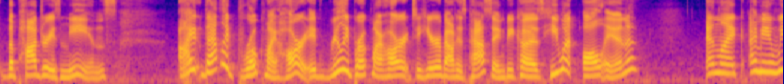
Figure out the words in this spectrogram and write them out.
the Padres' means, I that like broke my heart. It really broke my heart to hear about his passing because he went all in. And like, I mean, we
